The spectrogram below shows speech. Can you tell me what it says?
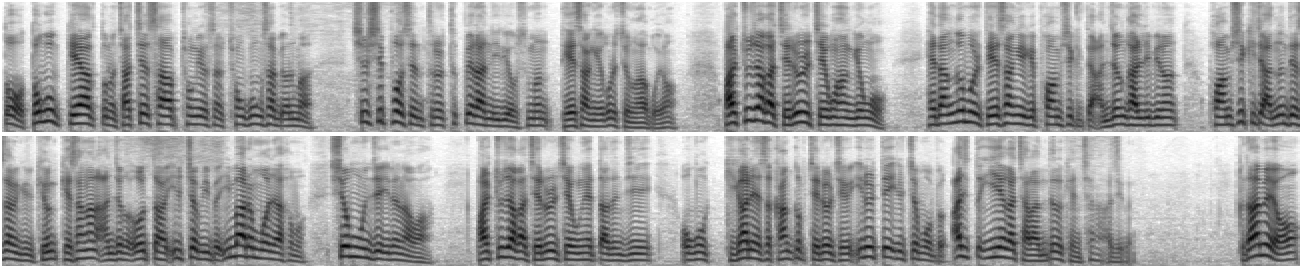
또 도급 계약 또는 자체 사업 총액상 총 공사비 얼마 70%를 특별한 일이 없으면 대상액으로 정하고요. 발주자가 재료를 제공한 경우 해당 금을 대상액에 포함시킬 때 안전관리비는 포함시키지 않는 대상액을 경- 계상한 안전은 어떠한 1.2배. 이 말은 뭐냐 하면 시험 문제 이래 나와. 발주자가 재료를 제공했다든지 혹은 기관에서 강급 재료를 제공 이럴 때 1.5배. 아직도 이해가 잘 안 돼도 괜찮아 아직은. 그 다음에요.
